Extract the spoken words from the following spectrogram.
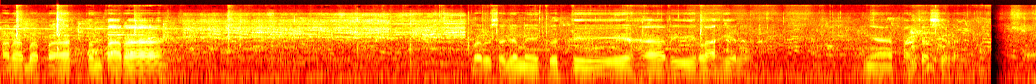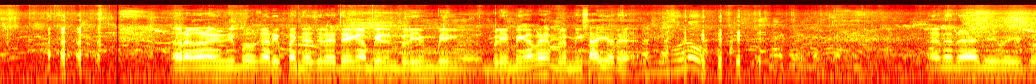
para bapak tentara baru saja mengikuti hari lahirnya Pancasila. Orang-orang sibuk hari Pancasila dia ngambilin belimbing, belimbing apa? ya? Belimbing sayur ya. mulu. Ada-ada aja ibu-ibu.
